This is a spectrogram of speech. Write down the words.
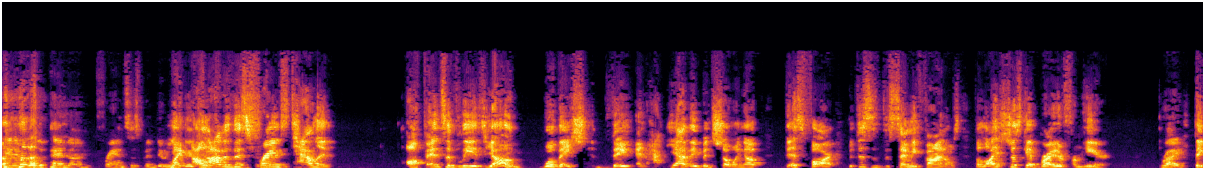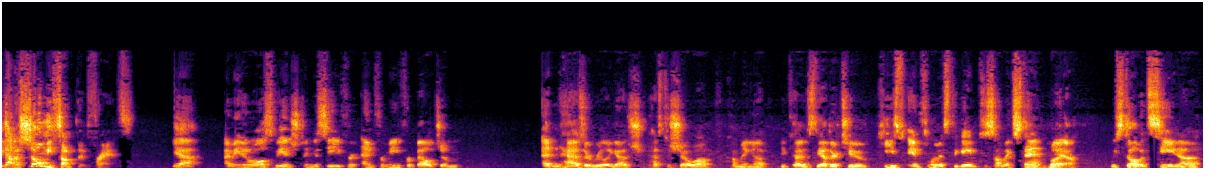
and it will depend on France has been doing Like a job lot of this. France talent offensively is young. Will they they and ha- yeah they've been showing up this far, but this is the semifinals. The lights just get brighter from here. Right? They got to show me something, France. Yeah, I mean, it'll also be interesting to see for and for me for Belgium. Eden Hazard really got has to show up coming up because the other two he's influenced the game to some extent, but yeah. we still haven't seen a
